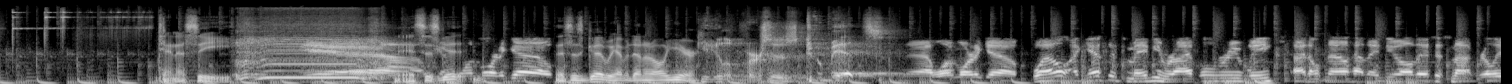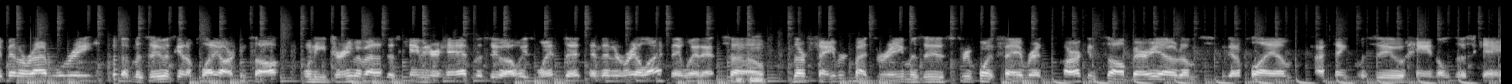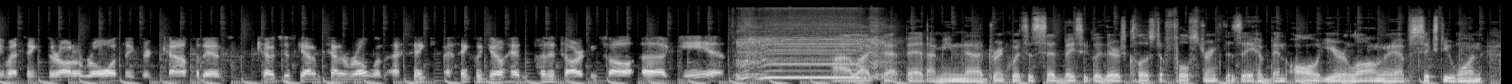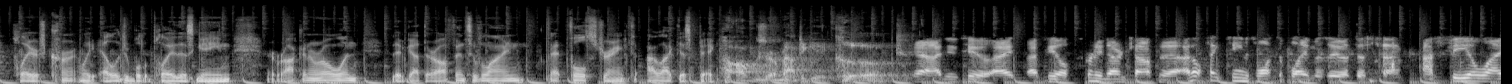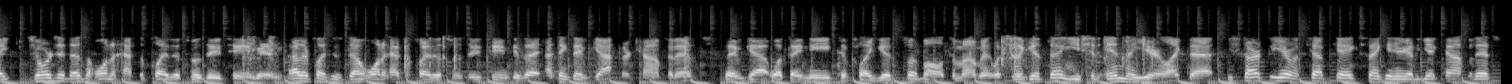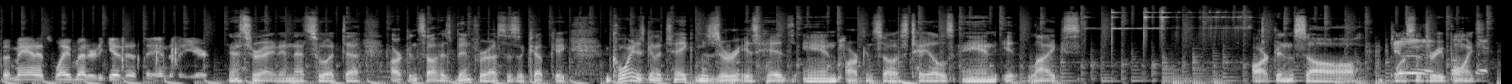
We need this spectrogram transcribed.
Tennessee. Yeah, This is good. One more to go. This is good. We haven't done it all year. Caleb versus two bits. Yeah, one more to go. Well, I guess it's maybe rivalry week. I don't know how they do all this. It's not really been a rivalry, but Mizzou is going to play Arkansas. When you dream about this game in your head, Mizzou always wins it, and then in real life they win it. So mm-hmm. they're favored by three. Mizzou's three point favorite. Arkansas, Barry Odom's going to play them. I think Mizzou handles this game. I think they're on a roll. I think they're confident. Coach just got them kind of rolling. I think I think we go ahead and put it to Arkansas again. I like that bet. I mean, uh, Drinkwitz has said basically they're as close to full strength as they have been all year long. They have 61 players currently eligible to play this game. They're rocking and rolling. They've got their offensive line at full strength. I like this pick. Hogs are about to get cooked. Yeah, I do too. I, I feel pretty darn confident. I don't think teams want to play Mizzou at this time. I feel like Georgia doesn't want to have to play this Mizzou team, and other places don't want to have to play this Mizzou team because I think they've got their confidence. They've got what they need to play good football at the moment, which is a good thing. You should end the year like that. You start the year with cupcakes, thinking you're going to get confidence, but man, it's way better to get it at the end of the year. That's right, and that's what uh, Arkansas has been for us as a cupcake. The coin is going to take Missouri as heads and Arkansas as tails, and it likes Arkansas plus the three points.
